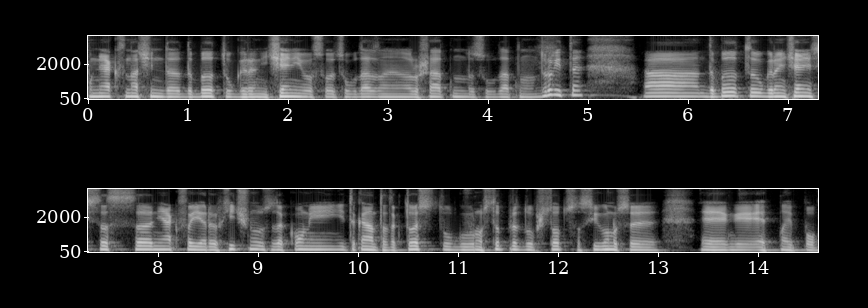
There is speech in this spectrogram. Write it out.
по някакъв начин да, да бъдат ограничени в своята свобода, да не нарушават на свободата на другите, а, да бъдат ограничени с някаква иерархичност, закони и така нататък. Тоест, отговорността пред обществото със сигурност е, е, е, е, е по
